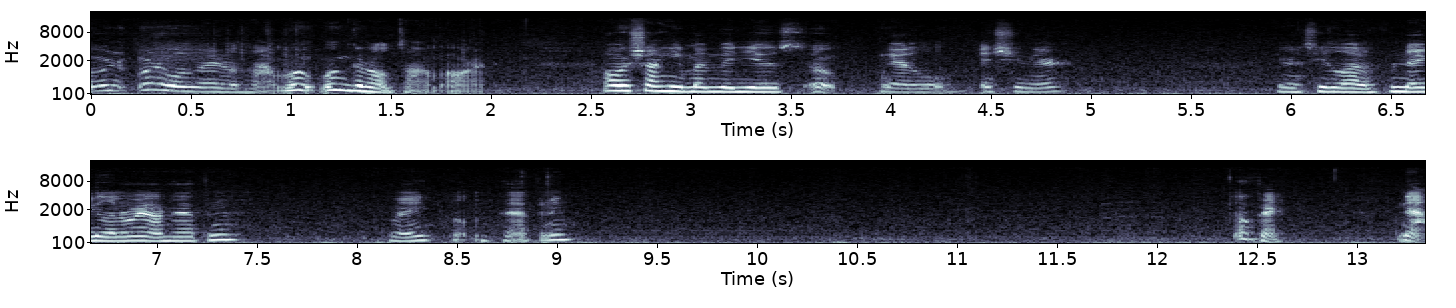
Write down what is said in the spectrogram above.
We're, we're doing great on time. We're, we're good on time. Alright. I wish I keep my videos. Oh, we got a little issue there. You're gonna see a lot of finagling around happening. Wait, something happening. Okay. Now,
